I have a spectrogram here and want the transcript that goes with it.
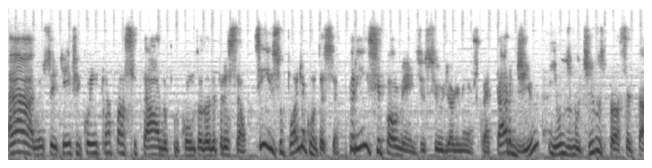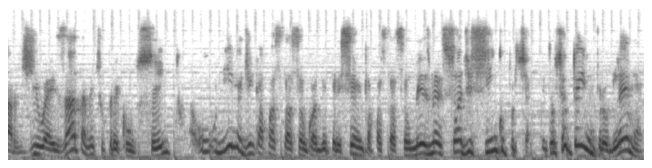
Ah, não sei quem ficou incapacitado por conta da depressão. Sim, isso pode acontecer, principalmente se o diagnóstico é tardio, e um dos motivos para ser tardio é exatamente o preconceito. O nível de incapacitação com a depressão, incapacitação mesmo, é só de 5%. Então, se eu tenho um problema,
